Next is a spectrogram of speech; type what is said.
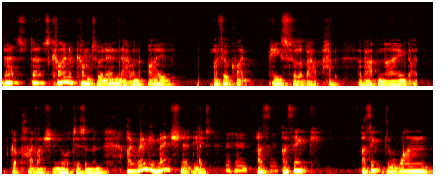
that's that's kind of come to an end now, and I've I feel quite peaceful about about knowing that I've got high functioning autism, and I rarely mention it these days. Mm-hmm. I, th- I think I think the one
